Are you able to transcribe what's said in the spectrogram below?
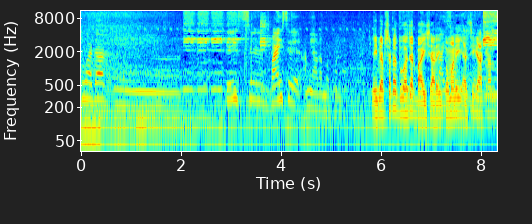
দু হাজার তেইশে বাইশে আমি আরম্ভ করি। এই ব্যবসাটা দু হাজার বাইশ আর এই তোমার এই অ্যাসিড আক্রান্ত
